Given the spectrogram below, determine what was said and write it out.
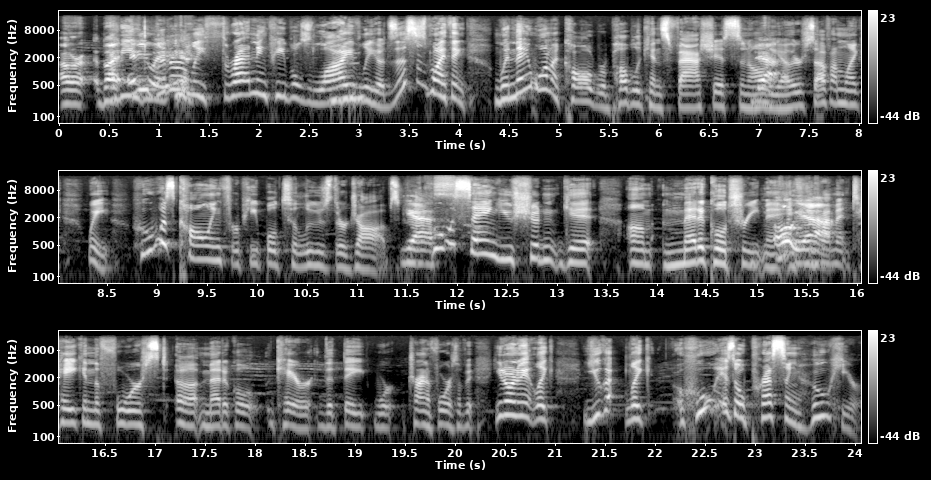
Or, but I mean, anyway, literally threatening people's livelihoods. This is my thing. When they want to call Republicans fascists and all the other stuff, I'm like, wait, who was calling for people to lose their jobs? Yes. Who was saying you shouldn't get um, medical treatment Oh, if you haven't taken the forced uh, medical care that they were trying to force up? You know what I mean? Like, you got, like, who is oppressing who here?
